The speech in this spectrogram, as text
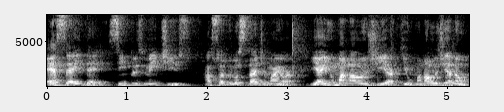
Essa é a ideia, simplesmente isso. A sua velocidade é maior. E aí, uma analogia aqui, uma analogia não,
